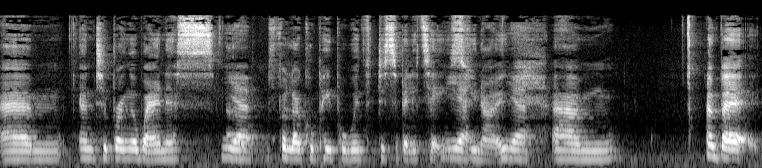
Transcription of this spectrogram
um, and to bring awareness uh, Yeah. for local people with disabilities, Yeah. you know. Yeah. Um, but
